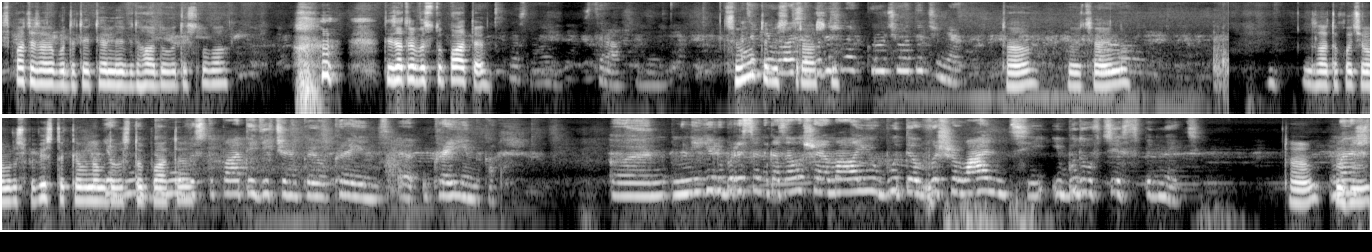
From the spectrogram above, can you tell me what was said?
Спати зараз будете йти, не відгадувати слова. Ти завтра виступати. Не знаю. Страшно. Чому тобі страшно? будеш накручувати чи ні? Так, звичайно. Злата хоче вам розповісти, ким вона буде Я виступати. буду виступати дівчинкою е, українка. Е, мені Юлія Борисівна казала, що я маю бути в вишиванці і буду в цій спідниці. Так. У мене Угу. ж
